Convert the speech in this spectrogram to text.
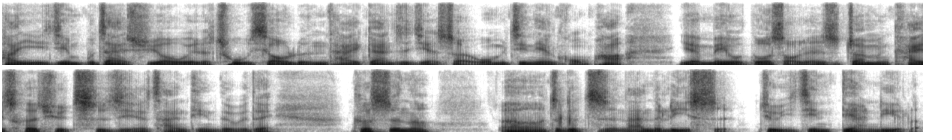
他已经不再需要为了促销轮胎干这件事儿。我们今天恐怕也没有多少人是专门开车去吃这些餐厅，对不对？可是呢，呃，这个指南的历史就已经建立了，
